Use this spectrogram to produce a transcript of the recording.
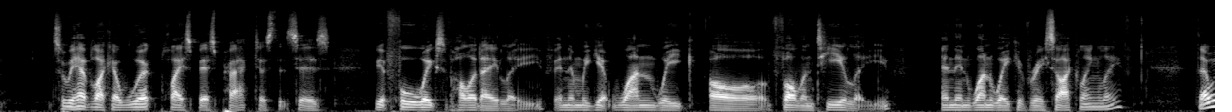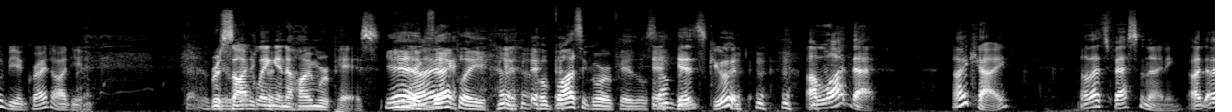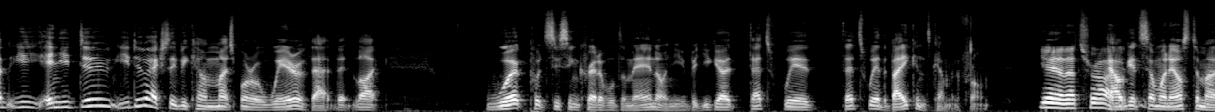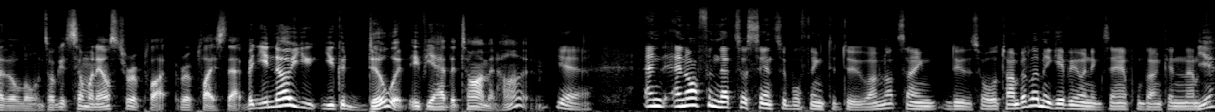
So we have like a workplace best practice that says we get four weeks of holiday leave and then we get one week of volunteer leave and then one week of recycling leave. That would be a great idea. Recycling really and home repairs. Yeah, you know? exactly. or bicycle repairs or something. That's good. I like that. Okay. Oh, that's fascinating. I, I, you, and you do you do actually become much more aware of that. That like work puts this incredible demand on you, but you go, that's where that's where the bacon's coming from. Yeah, that's right. I'll get someone else to mow the lawns. I'll get someone else to repli- replace that. But you know, you you could do it if you had the time at home. Yeah, and and often that's a sensible thing to do. I'm not saying do this all the time, but let me give you an example, Duncan. Um, yeah,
